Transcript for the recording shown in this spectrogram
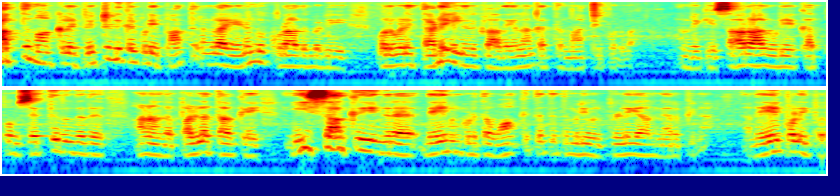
ஆத்துமாக்களை பெற்றெடுக்கக்கூடிய பாத்திரங்களாக எழும்பக்கூடாதபடி ஒருவேளை தடைகள் இருக்கலாம் அதையெல்லாம் கத்தர் மாற்றி போடுவார் அன்றைக்கு சாராளுடைய கற்பம் செத்து இருந்தது ஆனால் அந்த பள்ளத்தாக்கை ஈசாக்கு என்கிற தெய்வம் கொடுத்த வாக்கு தத்துவத்தின்படி ஒரு பிள்ளையால் நிரப்பினார். அதே போல இப்போ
